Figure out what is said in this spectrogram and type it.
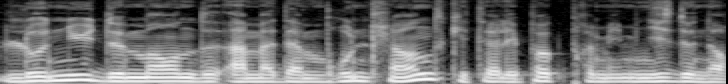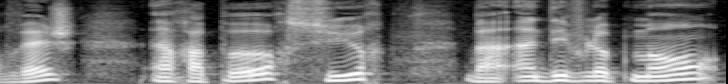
l'ONU demande à Madame Brundtland, qui était à l'époque Premier ministre de Norvège, un rapport sur ben, un développement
